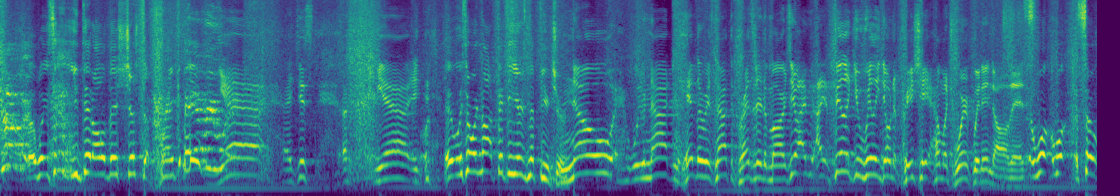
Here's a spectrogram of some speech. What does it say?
covered. Uh, Wait, so you did all this just to prank me? Yeah, I just, uh, yeah. It, It uh, so we're not 50 years in the future. no, we're not. And Hitler is not the president of Mars. You know, I, I feel like you really don't appreciate how much work went into all this. Uh, what, what, so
